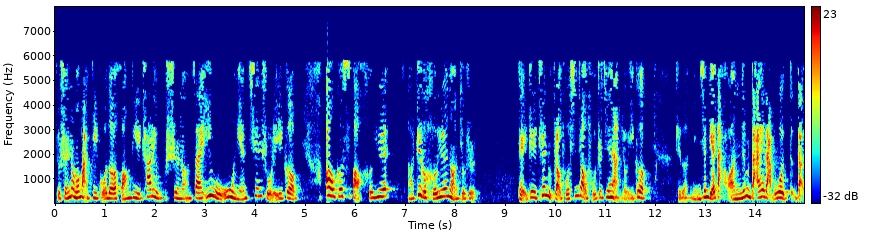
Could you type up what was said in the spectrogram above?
就神圣罗马帝国的皇帝查理五世呢，在一五五五年签署了一个奥格斯堡合约啊，这个合约呢，就是给这个天主教徒、新教徒之间啊有一个。这个你们先别打了，你这么打也打不过，打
